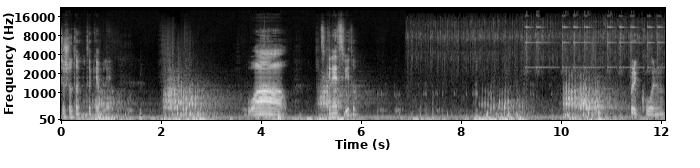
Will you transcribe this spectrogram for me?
Це що так таке, блядь? Вау! Це кінець світу? Прикольно.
